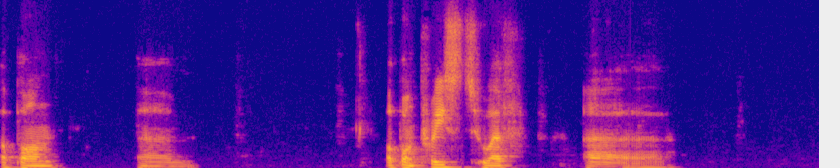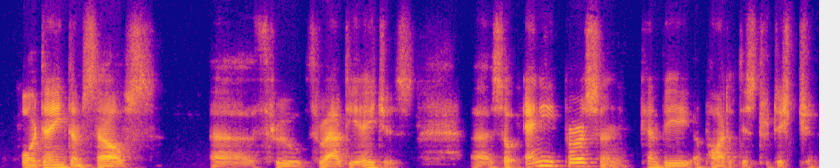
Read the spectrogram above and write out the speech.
upon um, upon priests who have uh, ordained themselves uh, through throughout the ages. Uh, so any person can be a part of this tradition.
